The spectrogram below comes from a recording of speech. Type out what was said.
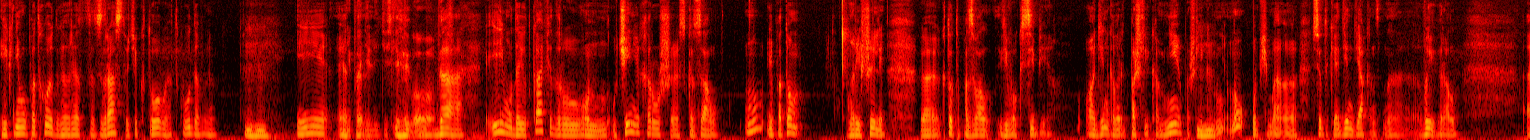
И к нему подходят, говорят, здравствуйте, кто вы, откуда вы? Мгм. И Не это- поделитесь ли словом? Да. И ему дают кафедру, он учение хорошее сказал. Ну, и потом решили, э, кто-то позвал его к себе. Один говорит, пошли ко мне, пошли ко мне. Ну, в общем, все-таки один диакон э, выиграл э,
